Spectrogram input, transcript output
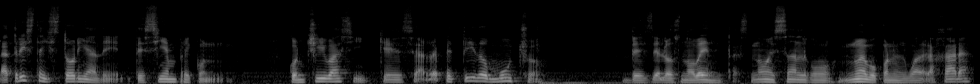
La triste historia de, de siempre con, con Chivas y que se ha repetido mucho desde los noventas, no es algo nuevo con el Guadalajara.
